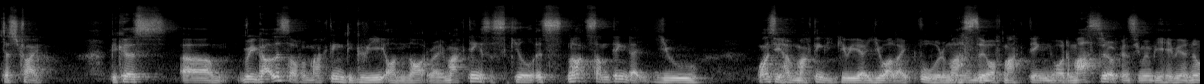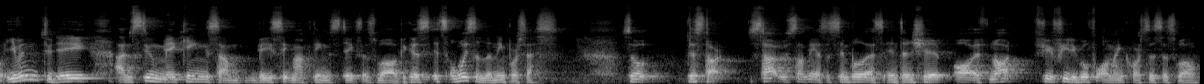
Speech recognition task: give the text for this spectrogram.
just try. Because um, regardless of a marketing degree or not, right? Marketing is a skill. It's not something that you once you have a marketing degree, uh, you are like, oh, the master of marketing or the master of consumer behavior. No, even today, I'm still making some basic marketing mistakes as well because it's always a learning process. So just start. Start with something as simple as internship, or if not, feel free to go for online courses as well.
